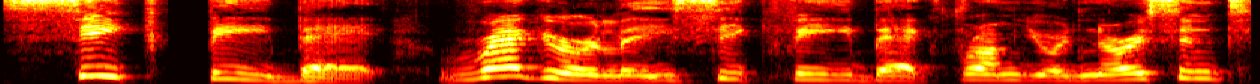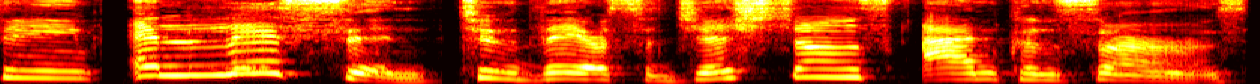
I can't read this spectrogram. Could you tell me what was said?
seek feedback. Regularly seek feedback from your nursing team and listen to their suggestions and concerns.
